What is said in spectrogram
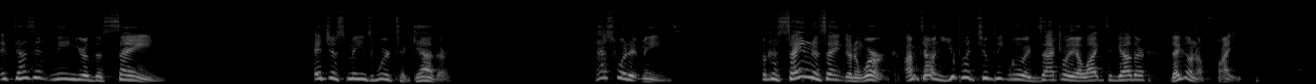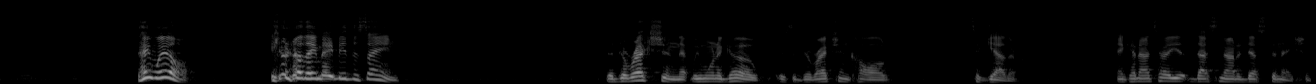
it doesn't mean you're the same. It just means we're together. That's what it means. Because sameness ain't to work. I'm telling you, you put two people who are exactly alike together, they're to fight. They will, even though they may be the same. The direction that we want to go is the direction called together. And can I tell you, that's not a destination.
